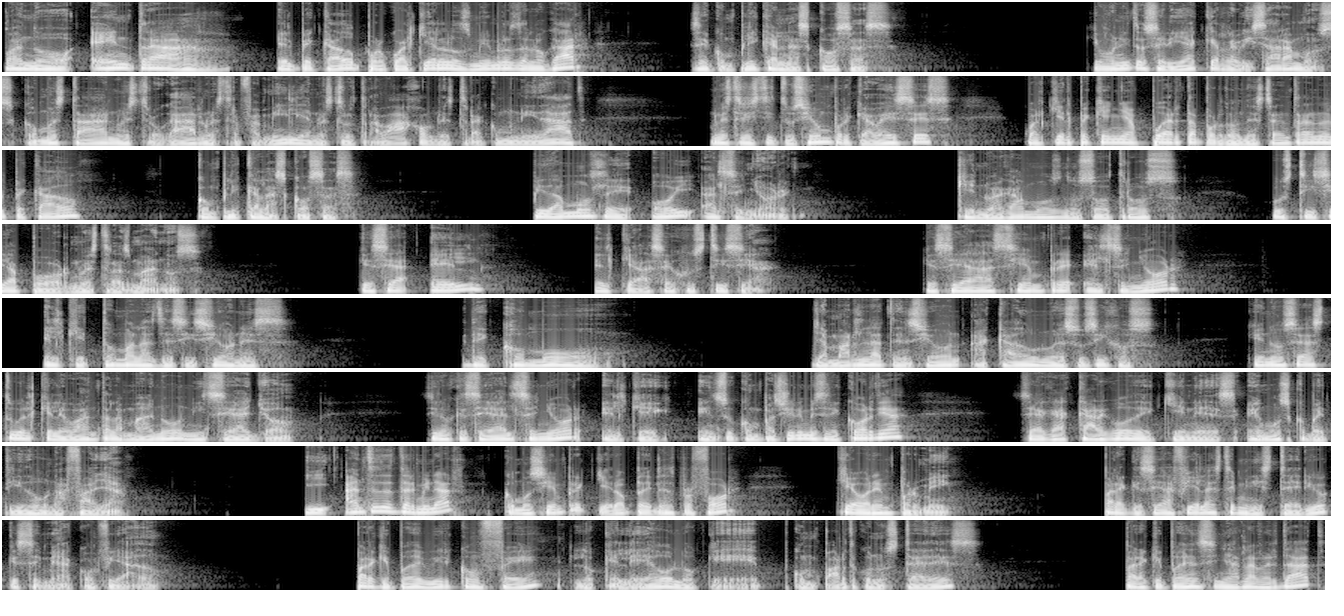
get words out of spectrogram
Cuando entra el pecado por cualquiera de los miembros del hogar, se complican las cosas. Qué bonito sería que revisáramos cómo está nuestro hogar, nuestra familia, nuestro trabajo, nuestra comunidad, nuestra institución, porque a veces cualquier pequeña puerta por donde está entrando el pecado complica las cosas. Pidámosle hoy al Señor que no hagamos nosotros justicia por nuestras manos, que sea Él el que hace justicia, que sea siempre el Señor el que toma las decisiones de cómo llamarle la atención a cada uno de sus hijos, que no seas tú el que levanta la mano ni sea yo sino que sea el Señor el que, en su compasión y misericordia, se haga cargo de quienes hemos cometido una falla. Y antes de terminar, como siempre, quiero pedirles por favor que oren por mí, para que sea fiel a este ministerio que se me ha confiado, para que pueda vivir con fe lo que leo, lo que comparto con ustedes, para que pueda enseñar la verdad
